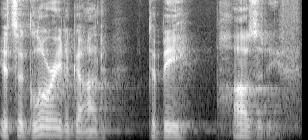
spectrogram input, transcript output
It's a glory to God to be positive.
